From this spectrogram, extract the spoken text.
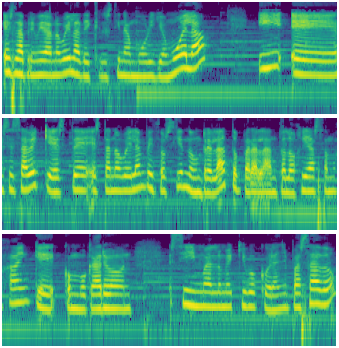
Es la primera novela de Cristina Murillo Muela, y eh, se sabe que este, esta novela empezó siendo un relato para la antología Samhain que convocaron, si mal no me equivoco, el año pasado.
